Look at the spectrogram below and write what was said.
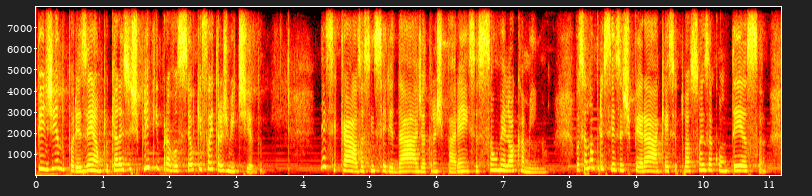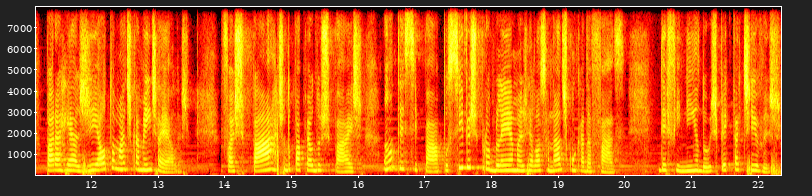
pedindo, por exemplo, que elas expliquem para você o que foi transmitido. Nesse caso, a sinceridade e a transparência são o melhor caminho. Você não precisa esperar que as situações aconteçam para reagir automaticamente a elas. Faz parte do papel dos pais antecipar possíveis problemas relacionados com cada fase, definindo expectativas.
